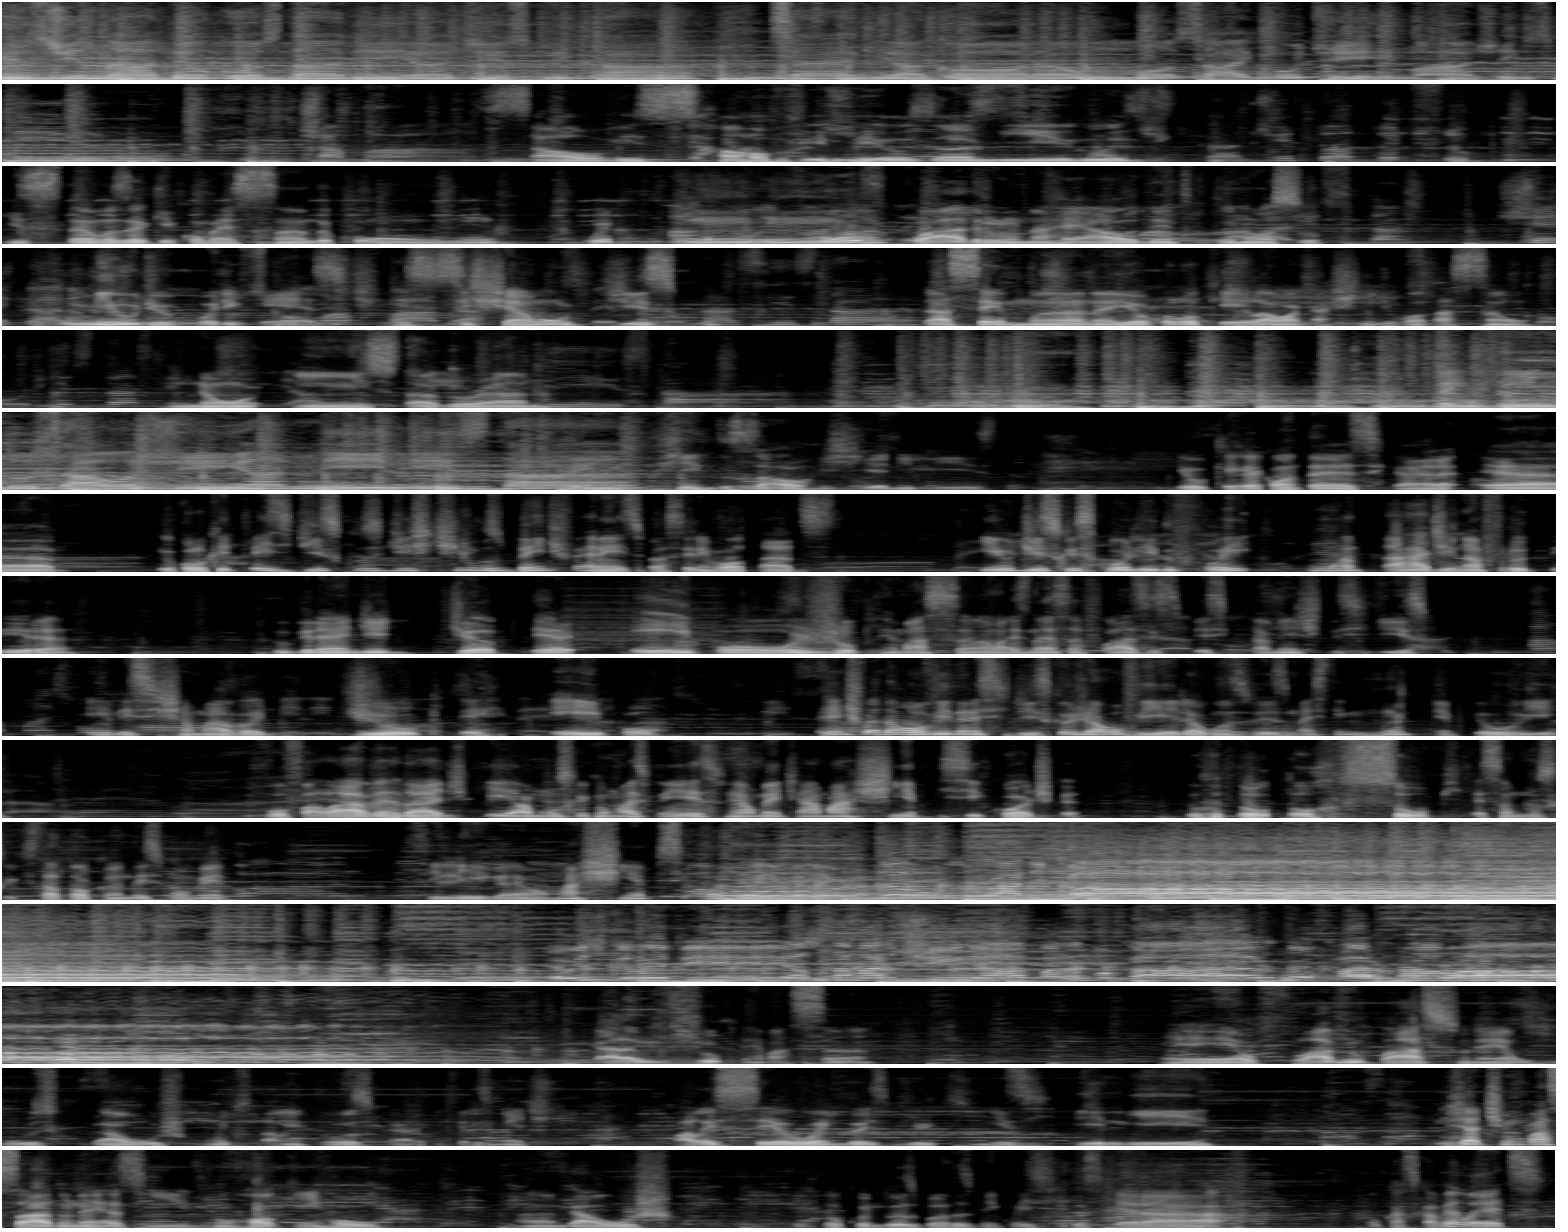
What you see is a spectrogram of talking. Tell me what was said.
Antes de nada eu gostaria de explicar. Segue agora um mosaico de imagens mil. Chamar. Salve, salve, meus amigos. Estamos aqui começando com um, um, um novo quadro, na real, dentro do nosso humilde podcast. Esse se chama o Disco da Semana e eu coloquei lá uma caixinha de votação no Instagram. Bem-vindos à orgia nilista. Bem-vindos à orgia nilista. E o que que acontece, cara? É... Eu coloquei três discos de estilos bem diferentes para serem votados. E o disco escolhido foi Uma Tarde na Fruteira, do grande Jupiter Apple, ou Júpiter Maçã, mas nessa fase especificamente desse disco, ele se chamava Jupiter Apple. A gente vai dar uma ouvida nesse disco, eu já ouvi ele algumas vezes, mas tem muito tempo que eu ouvi. Vou falar a verdade que a música que eu mais conheço realmente é a marchinha psicótica do Dr. Soap, essa música que está tocando nesse momento. Se liga, é uma marchinha psicodélica, né, cara? Tão radical. Eu escrevi esta marchinha para tocar no carnaval. Cara, o Júpiter Maçã é o Flávio Basso, né? Um músico gaúcho muito talentoso, cara, que infelizmente faleceu em 2015. Ele já tinha um passado, né, assim, no rock and roll uh, gaúcho. Ele tocou em duas bandas bem conhecidas, que era o Cascaveletes,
